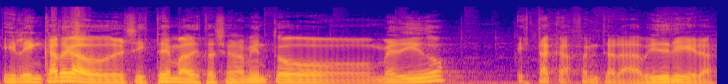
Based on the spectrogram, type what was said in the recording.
el encargado del sistema de estacionamiento medido está acá, frente a la vidriera.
